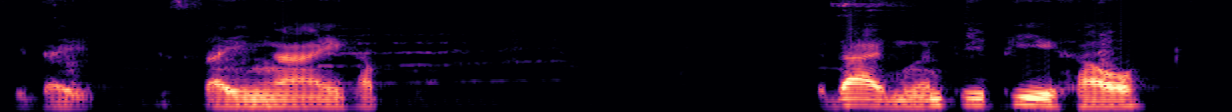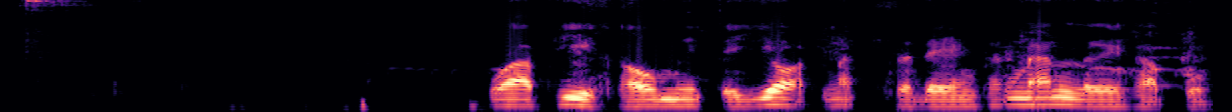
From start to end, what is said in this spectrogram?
สิได้ใส่ง่ายครับ จะได้เหมือนพี่ๆเขา ว่าพี่เขามีแต่ยอดนักแสดงทั้งนั้นเลยครับผม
